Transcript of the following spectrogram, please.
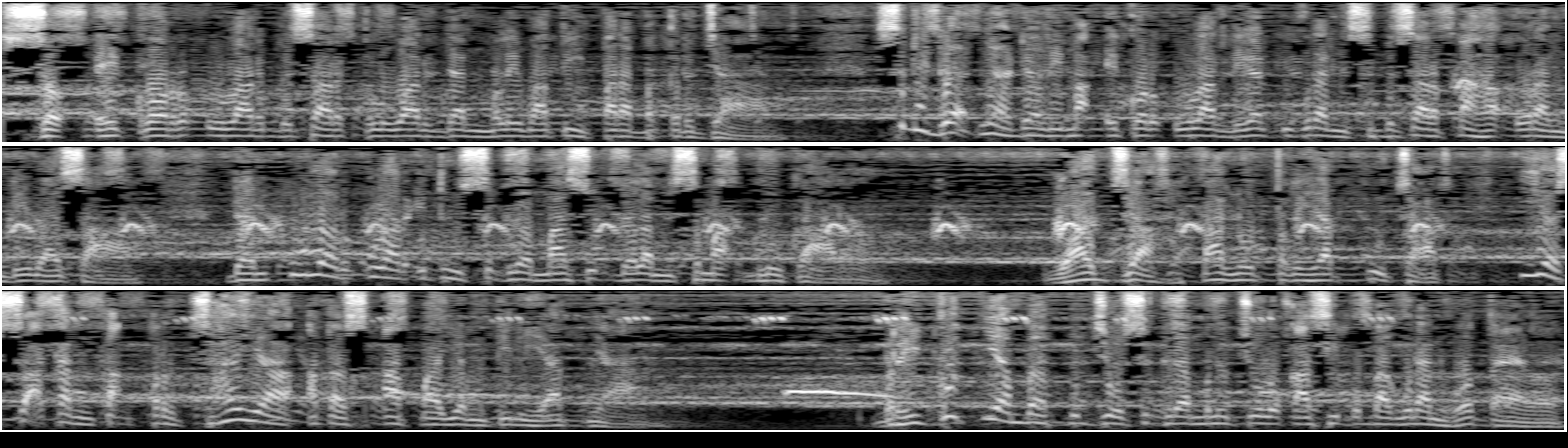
Seekor ular besar keluar dan melewati para pekerja. Setidaknya ada lima ekor ular dengan ukuran sebesar paha orang dewasa. Dan ular-ular itu segera masuk dalam semak belukar. Wajah Panut terlihat pucat. Ia seakan tak percaya atas apa yang dilihatnya. Berikutnya Mbah Bejo segera menuju lokasi pembangunan hotel,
